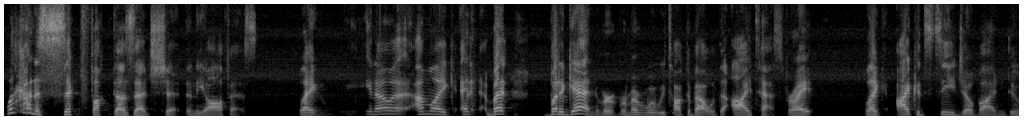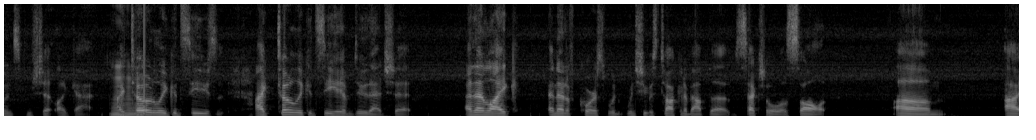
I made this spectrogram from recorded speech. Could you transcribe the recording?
what kind of sick fuck does that shit in the office? Like, you know, uh, I'm like, and but, but again, re- remember what we talked about with the eye test, right? Like, I could see Joe Biden doing some shit like that. I Mhm. totally could see, I totally could see him do that shit. And then like, and then of course when when she was talking about the sexual assault, um, I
